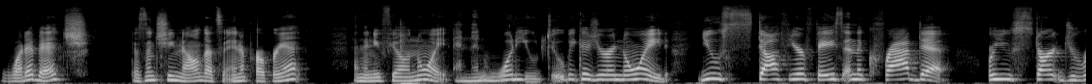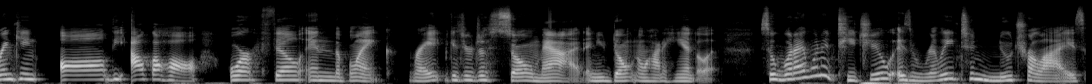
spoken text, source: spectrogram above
What a bitch. Doesn't she know that's inappropriate? And then you feel annoyed. And then what do you do because you're annoyed? You stuff your face in the crab dip, or you start drinking all the alcohol, or fill in the blank, right? Because you're just so mad and you don't know how to handle it. So, what I want to teach you is really to neutralize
